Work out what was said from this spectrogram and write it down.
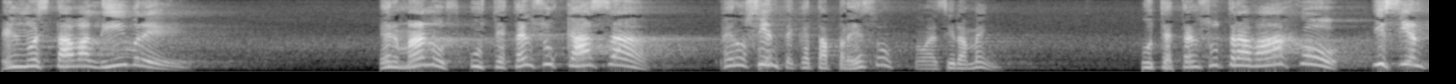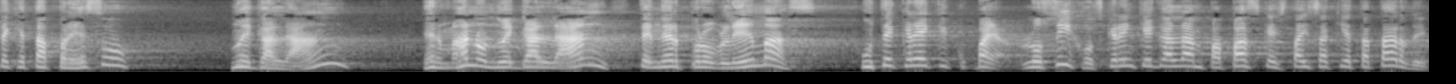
Él no estaba libre. Hermanos, usted está en su casa, pero siente que está preso. No va a decir amén. Usted está en su trabajo y siente que está preso. No es galán. Hermano, no es galán tener problemas. Usted cree que, vaya, los hijos creen que es galán, papás que estáis aquí esta tarde.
